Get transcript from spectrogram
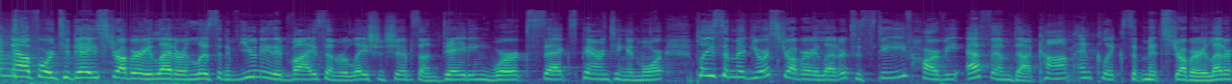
Time now for today's Strawberry Letter. And listen, if you need advice on relationships, on dating, work, sex, parenting, and more, please submit your Strawberry Letter to steveharveyfm.com and click Submit Strawberry Letter.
